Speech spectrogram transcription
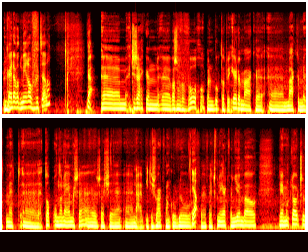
Kan je daar wat meer over vertellen? Ja, ehm, het is eigenlijk een, eh, was een vervolg op een boek dat we eerder maken, eh, maakten met, met eh, topondernemers. Hè, zoals je, nou, Pieter Zwart van Coolblue, Ja. of uh, Frits van Eert van Jumbo, Raymond Klooster-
